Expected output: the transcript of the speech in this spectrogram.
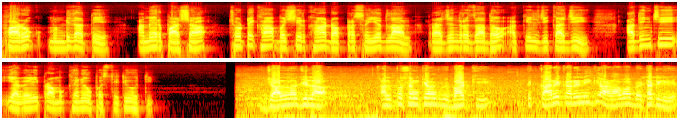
फारुख मुंडीदाते आमेर पाशा छोटे खां बशीर खां डॉक्टर सय्यद लाल राजेंद्र जाधव अकिलजी काजी आदींची यावेळी प्रामुख्याने उपस्थिती होती. जालना जिला अल्पसंख्याक विभाग की एक कार्यकारिणी की आढ़ावा बैठक लिए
